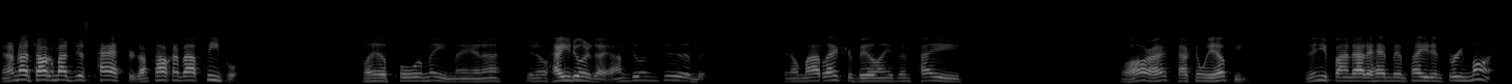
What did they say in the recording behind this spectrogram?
And I'm not talking about just pastors. I'm talking about people. Well, poor me, man. I, you know, how you doing today? I'm doing good, but you know, my electric bill ain't been paid. Well, all right, how can we help you? And then you find out it hadn't been paid in three months.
